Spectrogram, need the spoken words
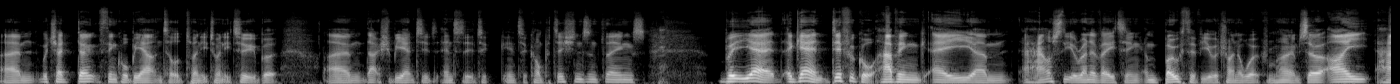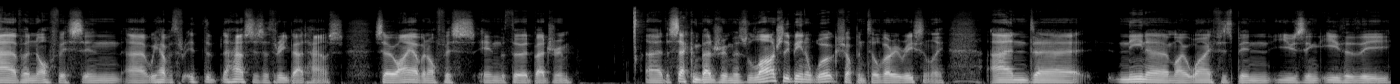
um, which I don't think will be out until 2022 but um, that should be entered entered into, into competitions and things. But yeah again difficult having a um, a house that you're renovating and both of you are trying to work from home. So I have an office in uh, we have a th- the, the house is a three bed house. So I have an office in the third bedroom uh, the second bedroom has largely been a workshop until very recently, and uh, Nina, my wife, has been using either the,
